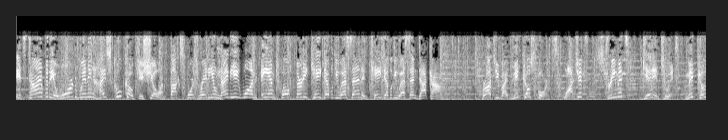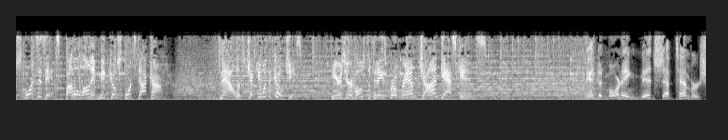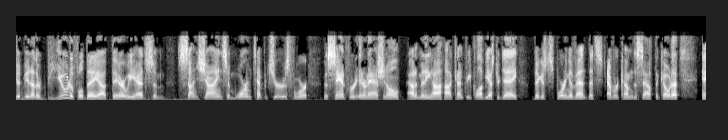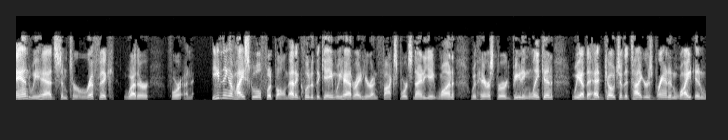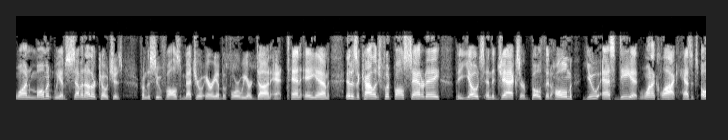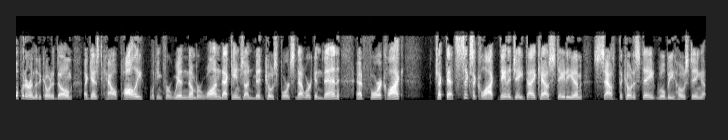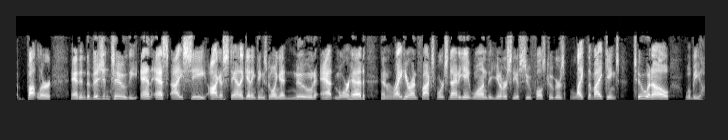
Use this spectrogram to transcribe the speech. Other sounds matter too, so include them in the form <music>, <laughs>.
It's time for the award-winning High School Coaches Show on Fox Sports Radio 98.1 AM 1230 KWSN and KWSN.com. Brought to you by Midco Sports. Watch it, stream it, get into it. Midco Sports is it. Follow along at midcosports.com. Now, let's check in with the coaches. Here's your host of today's program, John Gaskins. And good morning. Mid September should be another beautiful day out there. We had some sunshine, some warm temperatures for the Sanford International out at Minnehaha Country Club yesterday. Biggest sporting event that's ever come to South Dakota. And we had some terrific weather for an evening of high school football, and that included the game we had right here on Fox Sports 98.1 with Harrisburg beating Lincoln. We have the head coach of the Tigers, Brandon White, in one moment. We have seven other coaches from the Sioux Falls metro area before we are done at 10 a.m. It is a college football Saturday. The Yotes and the Jacks are both at home. USD at 1 o'clock has its opener in the Dakota Dome against Cal Poly, looking for win number one. That game's on Midco Sports Network. And then at 4 o'clock, Check that. 6 o'clock, Dana J. Dykhouse Stadium, South Dakota State will be hosting Butler. And in Division Two, the NSIC, Augustana getting things going at noon at Moorhead. And right here on Fox Sports 98.1, the University of Sioux Falls Cougars, like the Vikings, 2 and 0, will be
